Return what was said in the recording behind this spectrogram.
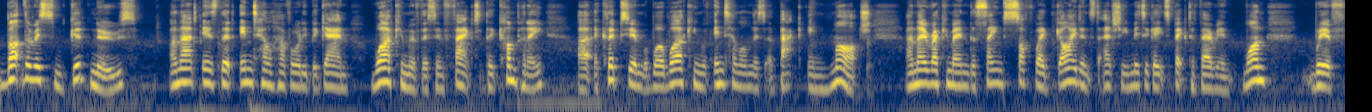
But there is some good news, and that is that Intel have already began working with this. In fact, the company, uh, Eclypsium, were working with Intel on this back in March, and they recommend the same software guidance to actually mitigate Spectre Variant 1 with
